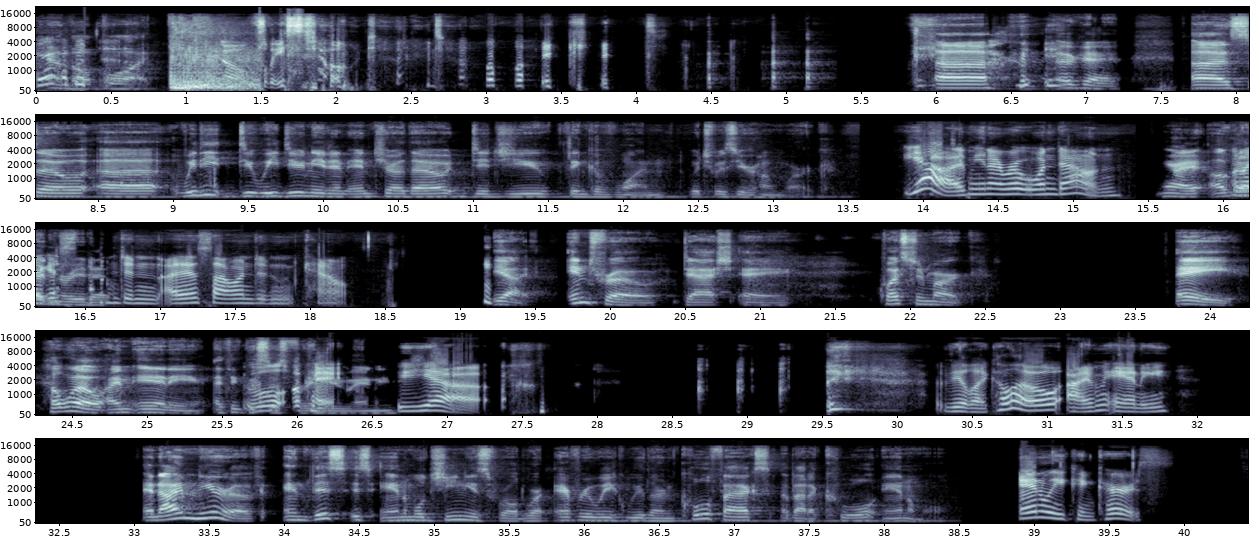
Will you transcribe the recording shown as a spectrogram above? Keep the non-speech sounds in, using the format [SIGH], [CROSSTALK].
pinky and. [LAUGHS] No, please don't. [LAUGHS] I don't like it. [LAUGHS] Uh, okay. Uh, so uh, we need, do we do need an intro though? Did you think of one? Which was your homework? Yeah, I mean, I wrote one down, All right, I'll go but I ahead and guess read that it. one didn't. I guess that one didn't count. yeah intro dash a question mark a hello i'm annie i think this Well, is for okay. you annie Yeah. Be like, "Hello, I'm Annie." and i'm nirav and this is animal genius world where every week we learn cool facts about a cool animal And we can curse.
